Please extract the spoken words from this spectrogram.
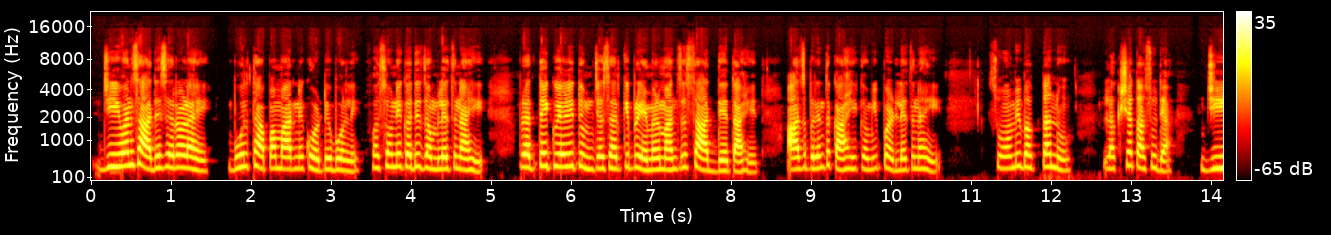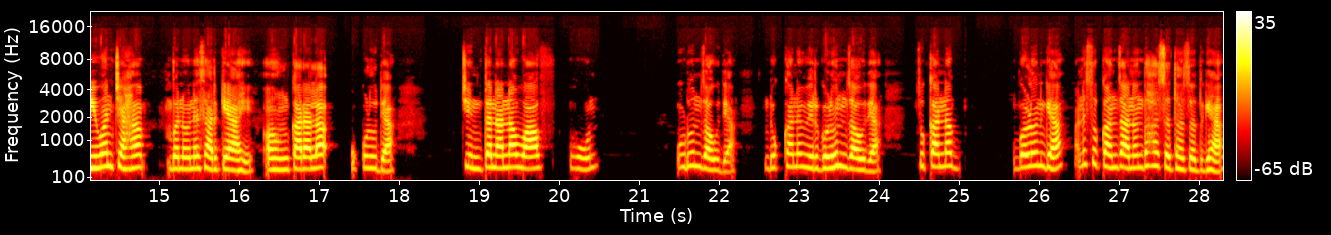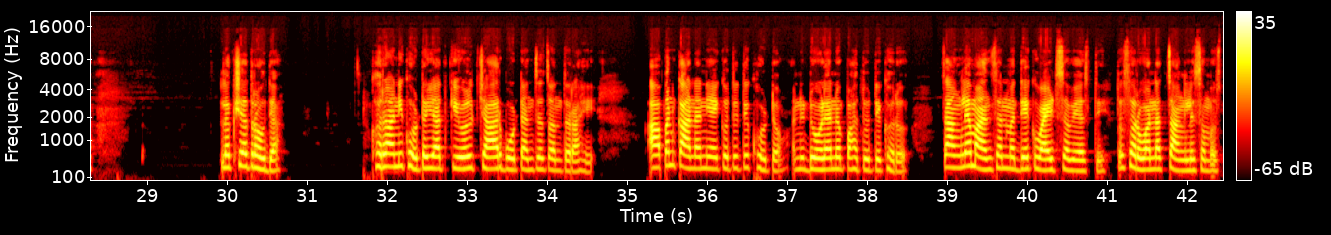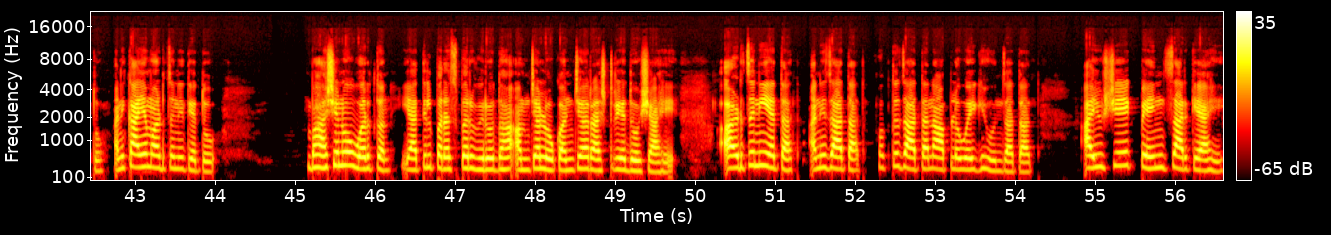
जीवन साधे सरळ आहे. भूल थापा मारणे खोटे बोलणे. फसवणे कधी जमलेच नाही. प्रत्येक वेळी तुमच्यासारखी प्रेमळ माणसं साथ देत आहेत. आजपर्यंत काही कमी पडलेच नाही. स्वामी भक्तांनो लक्षात असू द्या जीवन चहा बनवण्यासारखे आहे. अहंकाराला उकळू द्या. चिंतनांना वाफ होऊन उडून जाऊ द्या. दुःखानं विरघळून जाऊ द्या. चुकांना गळून घ्या आणि सुखांचा आनंद हसत हसत घ्या. लक्षात राहू द्या. खरं आणि खोटं यात केवळ चार बोटांचंच अंतर आहे. आपण कानाने ऐकतो ते खोटं आणि डोळ्यानं पाहतो ते खरं. चांगल्या माणसांमध्ये एक वाईट सवय असते. तो सर्वांनाच चांगले समजतो आणि कायम अडचणीत येतो. भाषण व वर्तन यातील परस्पर विरोध हा आमच्या लोकांच्या राष्ट्रीय दोष आहे. अडचणी येतात आणि जातात. फक्त जाताना आपलं वय घेऊन जातात. आयुष्य एक पेनसारखे आहे.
